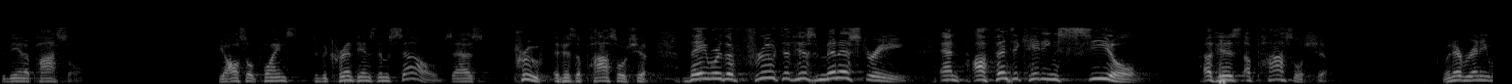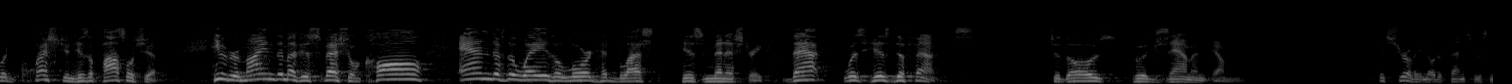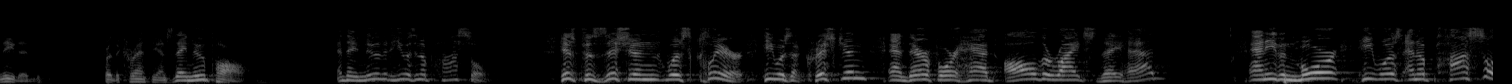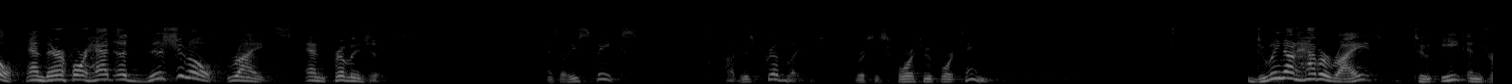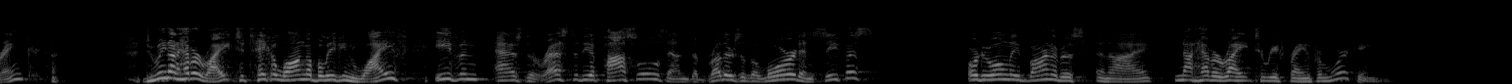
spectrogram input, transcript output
to be an apostle. He also points to the Corinthians themselves as proof of his apostleship. They were the fruit of his ministry, an authenticating seal of his apostleship. Whenever any would question his apostleship, he would remind them of his special call and of the way the Lord had blessed his ministry. That was his defense to those who examined him. But surely no defense was needed for the Corinthians. They knew Paul, and they knew that he was an apostle. His position was clear. He was a Christian and therefore had all the rights they had. And even more, he was an apostle and therefore had additional rights and privileges. And so he speaks of his privilege, verses 4 through 14. Do we not have a right to eat and drink? Do we not have a right to take along a believing wife, even as the rest of the apostles and the brothers of the Lord and Cephas? Or do only Barnabas and I not have a right to refrain from working?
